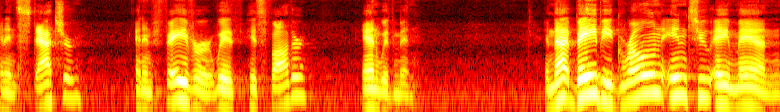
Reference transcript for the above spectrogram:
and in stature and in favor with his father and with men. And that baby, grown into a man,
